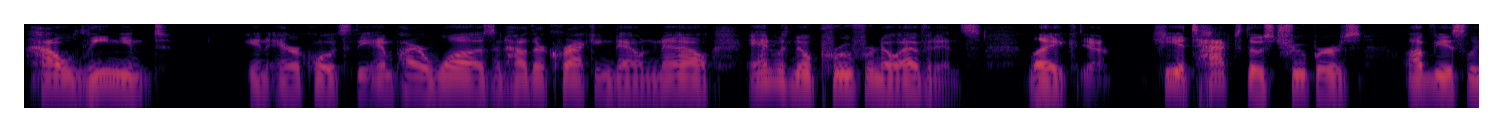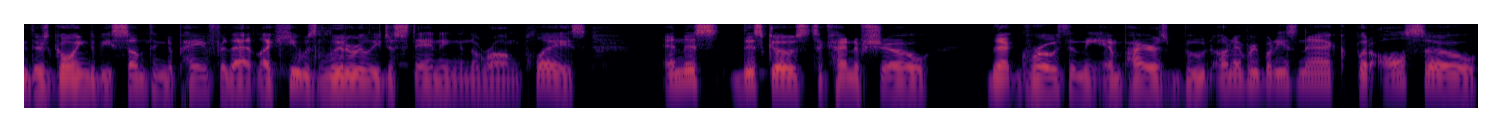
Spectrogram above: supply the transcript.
how lenient in air quotes the empire was and how they're cracking down now and with no proof or no evidence like yeah he attacked those troopers obviously there's going to be something to pay for that like he was literally just standing in the wrong place and this this goes to kind of show that growth in the empire's boot on everybody's neck but also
